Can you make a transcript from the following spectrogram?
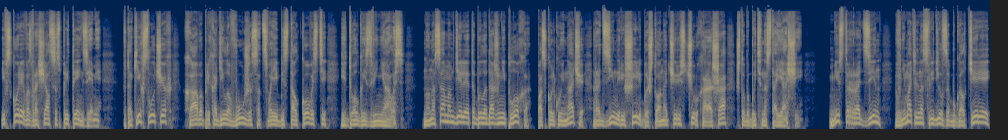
и вскоре возвращался с претензиями. В таких случаях Хава приходила в ужас от своей бестолковости и долго извинялась. Но на самом деле это было даже неплохо, поскольку иначе Радзины решили бы, что она чересчур хороша, чтобы быть настоящей. Мистер Радзин внимательно следил за бухгалтерией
